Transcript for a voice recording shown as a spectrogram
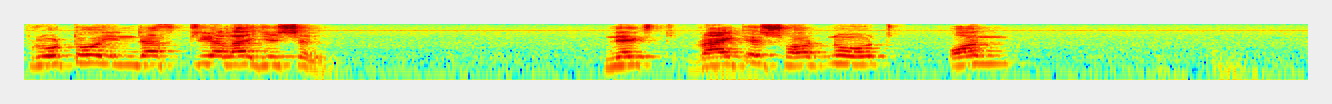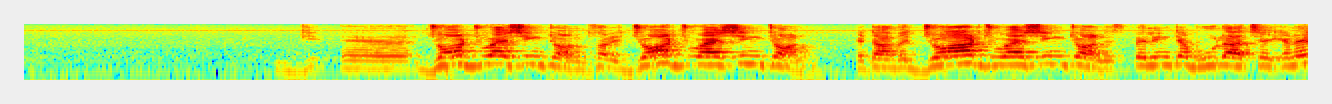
proto industrialization? Next, write a short note on George Washington sorry George Washington এটা হবে জর্জ ওয়াশিংটন স্পেলিংটা ভুল আছে এখানে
